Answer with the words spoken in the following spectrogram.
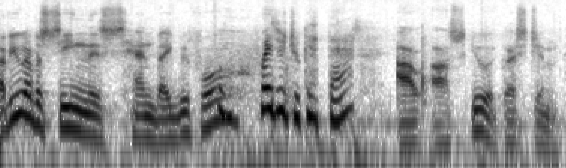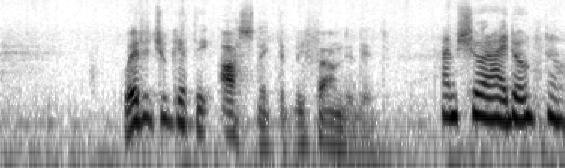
have you ever seen this handbag before? Oh, where did you get that? I'll ask you a question. Where did you get the arsenic that we found in it? I'm sure I don't know.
